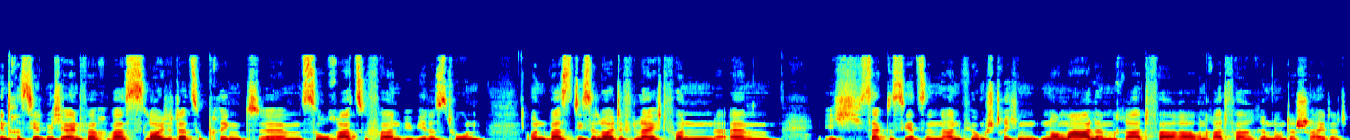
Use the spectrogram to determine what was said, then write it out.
interessiert mich einfach, was Leute dazu bringt, ähm, so Rad zu fahren, wie wir das tun und was diese Leute vielleicht von, ähm, ich sage das jetzt in Anführungsstrichen, normalen Radfahrer und Radfahrerinnen unterscheidet.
